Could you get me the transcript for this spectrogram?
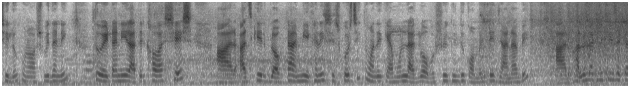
ছিল, কোনো অসুবিধা নেই। তো এটা নিয়ে রাতের খাওয়া শেষ। আর আজকের ব্লগটা আমি এখানেই শেষ করছি। তোমাদের কেমন লাগল অবশ্যই কিন্তু কমেন্টে জানাবে। আর ভালো লাগলে প্লিজ একটা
